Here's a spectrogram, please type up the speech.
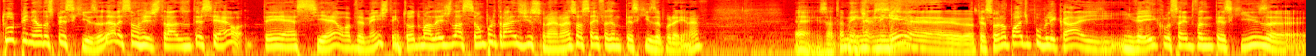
Tua opinião das pesquisas? Elas são registradas no TSE, ó, TSE, obviamente, tem toda uma legislação por trás disso, né? Não é só sair fazendo pesquisa por aí, né? É, exatamente. N- Ninguém, é, a pessoa não pode publicar em, em veículo saindo fazendo pesquisa,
